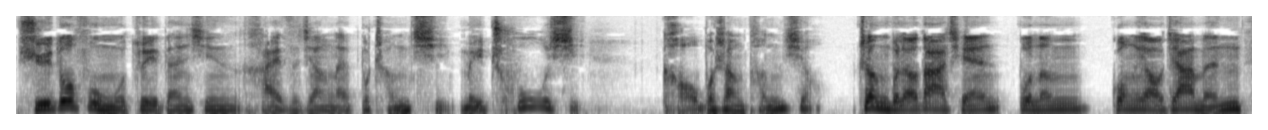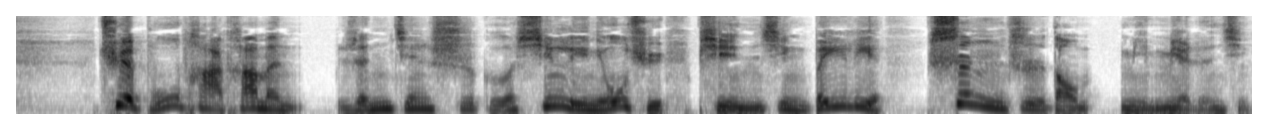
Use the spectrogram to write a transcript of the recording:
许多父母最担心孩子将来不成器、没出息，考不上藤校，挣不了大钱，不能光耀家门，却不怕他们人间失格、心理扭曲、品性卑劣，甚至到泯灭人性。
